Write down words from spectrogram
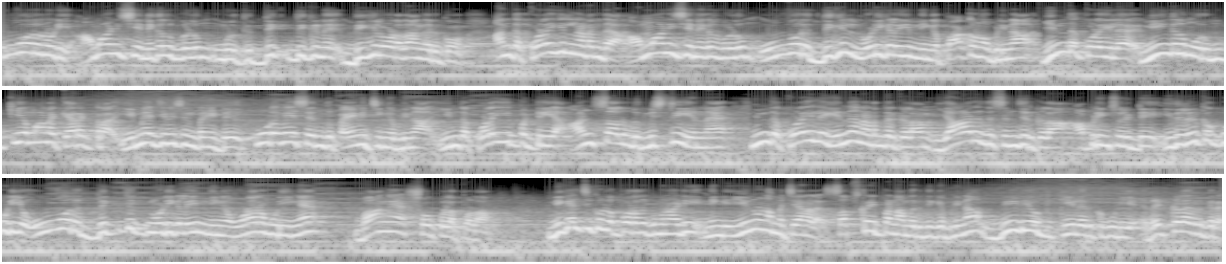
ஒவ்வொரு நொடி அமானுஷிய நிகழ்வுகளும் உங்களுக்கு திக் திக்னு திகிலோட தாங்க இருக்கும். அந்த கொலையில் நடந்த அமானுஷ்ய நிகழ்வுகளும் ஒவ்வொரு திகில் நொடிகளையும் நீங்க பார்க்கணும் அப்படின்னா இந்த கொலையில நீங்களும் ஒரு முக்கியமான கேரக்டரா இமேஜினேஷன் பண்ணிட்டு கூடவே சேர்ந்து பயணிச்சீங்க அப்படின்னா இந்த கொலையை பற்றிய அன்சால்வ்டு மிஸ்ட்ரி என்ன? இந்த கொலையில என்ன நடந்திருக்கலாம்? யார் இது செஞ்சிருக்கலாம்? அப்படின்னு சொல்லிட்டு இதில் இருக்கக்கூடிய ஒவ்வொரு திக் திக் நொடிகளையும் நீங்க உணர முடியுங்க. வாங்க ஷோக்குள்ள போலாம். நிகழ்ச்சிக்குள்ளே போகிறதுக்கு முன்னாடி நீங்கள் இன்னும் நம்ம சேனலை சப்ஸ்கிரைப் பண்ணாம இருந்தீங்க அப்படின்னா வீடியோக்கு கீழே இருக்கக்கூடிய ரெட் கலர் இருக்கிற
